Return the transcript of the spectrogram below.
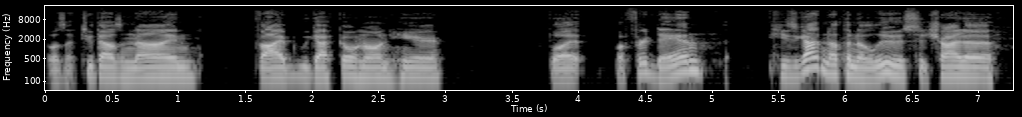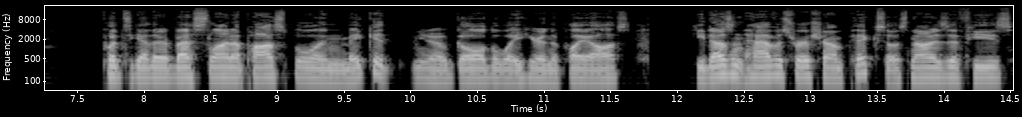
was that 2009 vibe we got going on here. But But for Dan, he's got nothing to lose to try to put together a best lineup possible and make it, you know, go all the way here in the playoffs. He doesn't have his first round pick, so it's not as if he's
